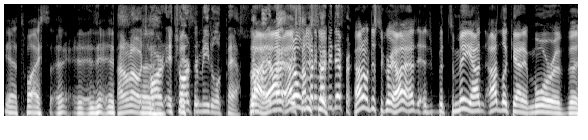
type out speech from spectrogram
yeah, twice. Uh, it's, I don't know. It's uh, hard. It's hard it's- for me to look past. Right. Somebody, I, might- I don't somebody disagree. might be different. I don't disagree. I, I, but to me, I I look at it more of uh,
